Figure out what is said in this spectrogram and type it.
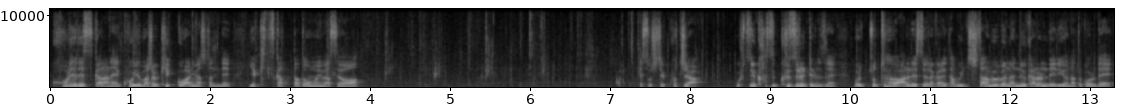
これですからねこういう場所結構ありましたんでいやきつかったと思いますよ。そしてこちら。普通に崩れてるんですね。これちょっとあれですよ。だから多分下の部分がぬかるんでいるようなところで、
